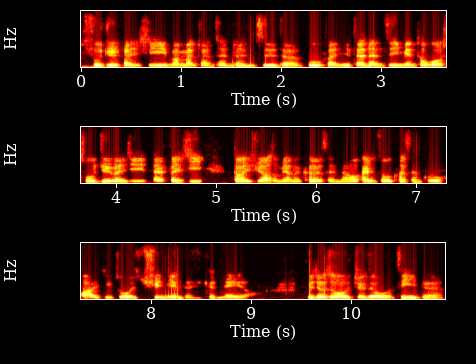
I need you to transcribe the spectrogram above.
数据分析，慢慢转成人资的部分，也在人资里面通过数据分析来分析到底需要什么样的课程，然后开始做课程规划以及做训练的一个内容。这就是我觉得我自己的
